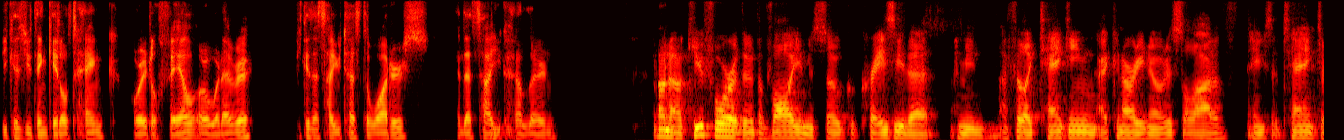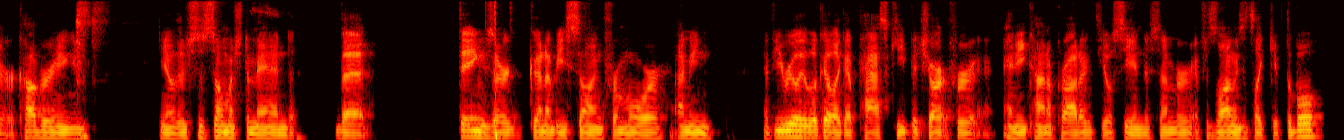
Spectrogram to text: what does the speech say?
because you think it'll tank or it'll fail or whatever, because that's how you test the waters and that's how you mm-hmm. kind of learn. Oh no, Q4 the the volume is so crazy that I mean I feel like tanking. I can already notice a lot of things that tanked are recovering, and you know there's just so much demand that things are gonna be selling for more. I mean, if you really look at like a past Keepa chart for any kind of product, you'll see in December if as long as it's like giftable,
